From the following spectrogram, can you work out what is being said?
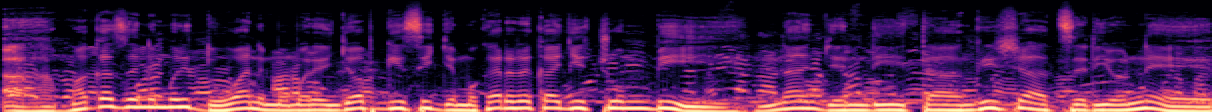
Aha mpagaze ni muri duwane mu murenge wa bwisige mu karere ka gicumbi. Nanjye nditanga ishatse lionel.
